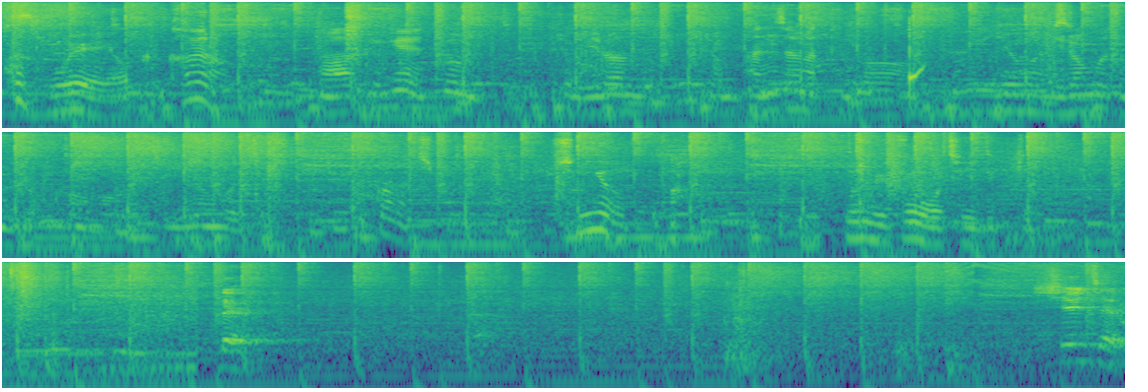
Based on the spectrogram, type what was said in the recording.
그거 뭐예요? 그 카메라. 아 그게 좀, 좀 이런 좀 반사 같은 거 위험한 이런 거 좀 넣고 뭐 이런 거 이제 좀 효과 같이 신기하다. 너무 예쁜 것 같아 이 느낌. 네. 실제로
